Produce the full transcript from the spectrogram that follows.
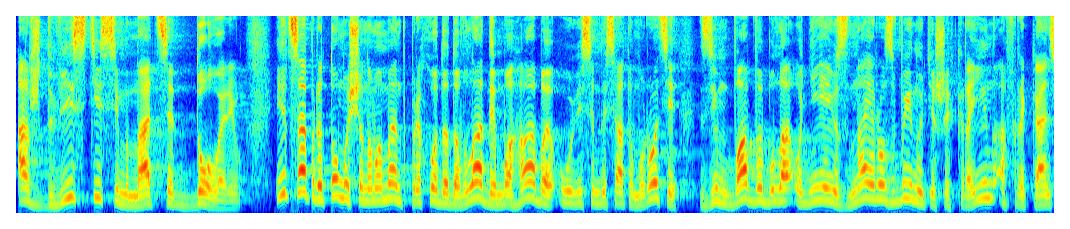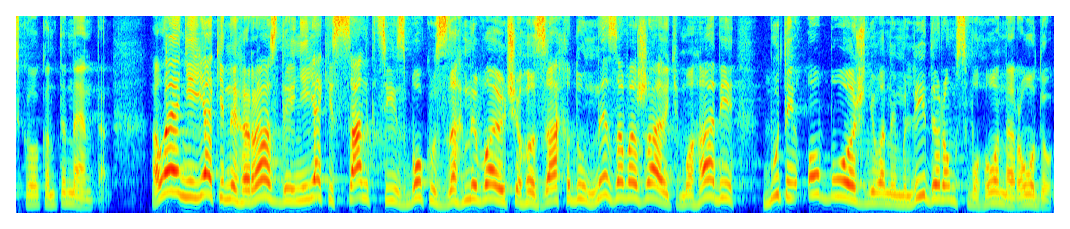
Аж 217 доларів. І це при тому, що на момент приходу до влади Магабе у 80-му році Зімбабве була однією з найрозвинутіших країн африканського континента. Але ніякі негаразди і ніякі санкції з боку загниваючого заходу не заважають Могабі бути обожнюваним лідером свого народу.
